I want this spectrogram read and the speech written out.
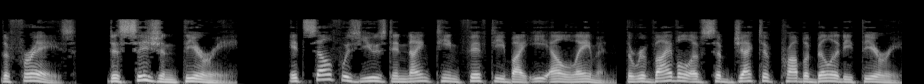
The phrase, "'decision theory' itself was used in 1950 by E. L. Lehmann. The revival of subjective probability theory,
